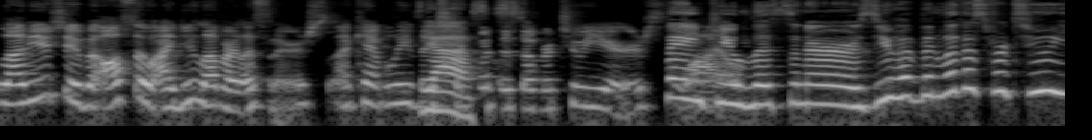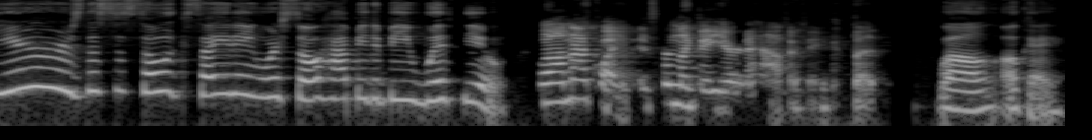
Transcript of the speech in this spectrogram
Love you too, but also I do love our listeners. I can't believe they yes. stuck with us over two years. Thank you, listeners. You have been with us for two years. This is so exciting. We're so happy to be with you. Well, not quite. It's been like a year and a half, I think, but well, okay.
